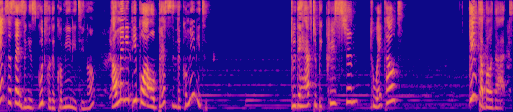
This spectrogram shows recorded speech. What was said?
Exercising is good for the community, no? How many people are obese in the community? Do they have to be Christian to work out? Think about that.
